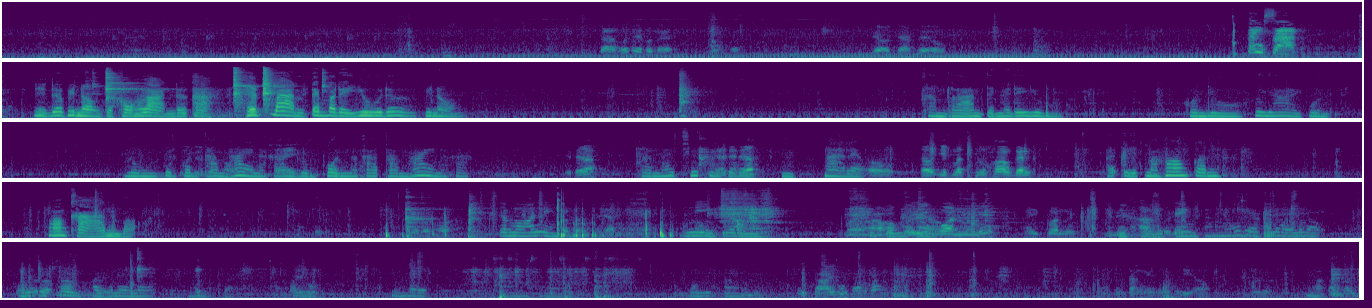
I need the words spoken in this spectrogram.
ตากไว้ใช่ป่ะนะ เดี๋ยวเอาฉากใส่เอาตั้งศาสตร์นี่เด้อพี่น้องเจะของหลานเด้อค่ะเฮ็ดบ้านแต่บ่ได้อยู่เด้อพี่น้องทำร้านแต่ไม่ได้อยู่ คนอยู่คือย่ายคุณลุงเป็นคนทำให้นะคะ ลุงพลนะคะทำให้นะคะเดี๋ยวเด้อ ทำให้ชิดนะเดี๋ยวคะเดี๋ยวอืม มาแล้วเอาเอาอิฐมาห้องกันเอาอิดมาห้องก่อน ห้องขาเนี่ยบอกสมอนนี่อันนี้กล้องเอาไปอีกก้อนหนึงดิให้อีกก่อนหนึงมีข้าวแตงทั้งนั้นเดี๋ยวก็แล้วแล้วเดี๋ยวจะคิวคอยก็แล้วแล้วตายพวกนั้นวะ ตั้งในห้องพอดีเอา เอาตั้งได้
